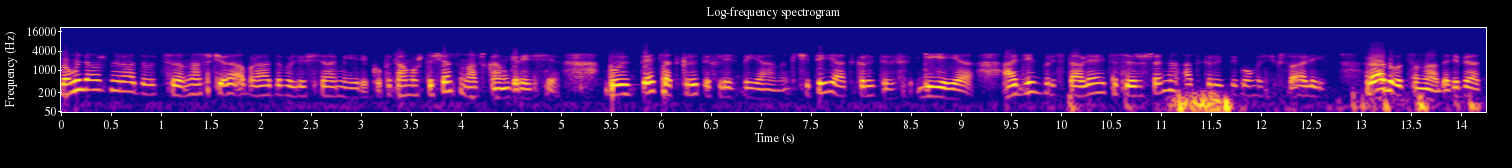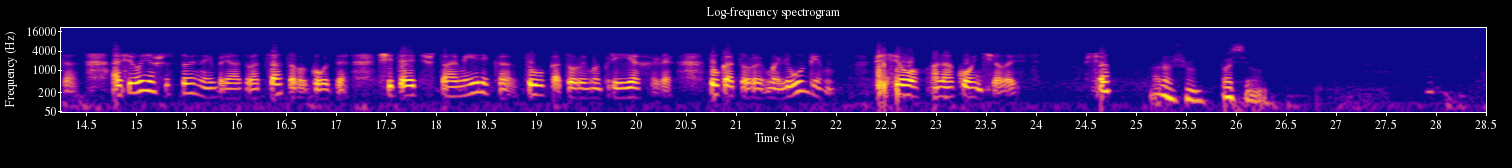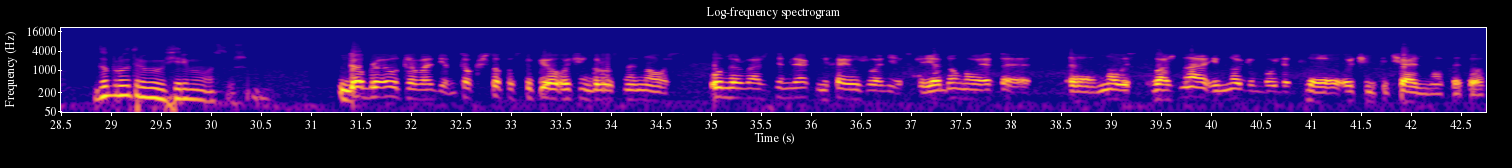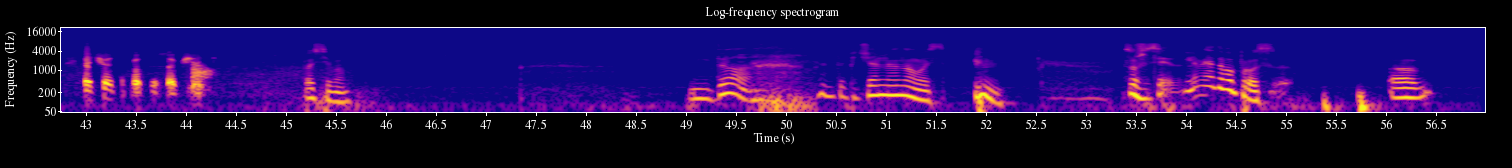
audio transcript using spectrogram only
Но мы должны радоваться. Нас вчера обрадовали всю Америку, потому что сейчас у нас в Конгрессе будет пять открытых лесбиянок, четыре открытых гея, один представляется совершенно открытый гомосексуалист. Радоваться надо, ребята. А сегодня 6 ноября 2020 года. Считайте, что Америка, ту, в которую мы приехали, ту, которую мы любим, все, она кончилась. Все. Хорошо, спасибо. Доброе утро, вы в эфире, мы вас слушаем. Доброе утро, Вадим. Только что поступила очень грустная новость. Умер ваш земляк Михаил Жванецкий. Я думаю, это э, новость важна, и многим будет э, очень печально от этого. Хочу это просто сообщить. Спасибо. Да, это печальная новость. Слушайте, для меня это вопрос. А,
